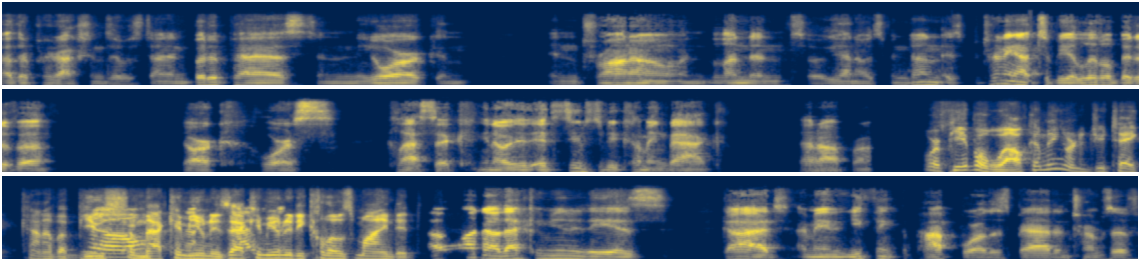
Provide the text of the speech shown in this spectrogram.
other productions. It was done in Budapest and New York and in Toronto and London. So yeah, no, it's been done. It's turning out to be a little bit of a dark horse classic. You know, it, it seems to be coming back. That opera. Were people welcoming, or did you take kind of abuse no, from that community? Is that community closed-minded? Oh no, that community is God. I mean, you think the pop world is bad in terms of.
